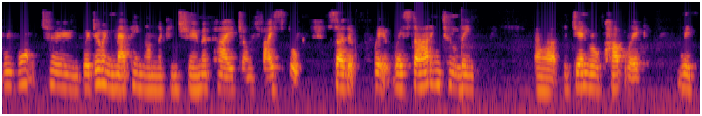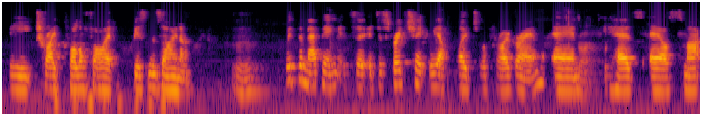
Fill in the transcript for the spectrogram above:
we want to, we're doing mapping on the consumer page on Facebook so that we're, we're starting to link uh, the general public with the trade qualified business owner. hmm With the mapping, it's a, it's a spreadsheet we upload to a program and Right. it has our smart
